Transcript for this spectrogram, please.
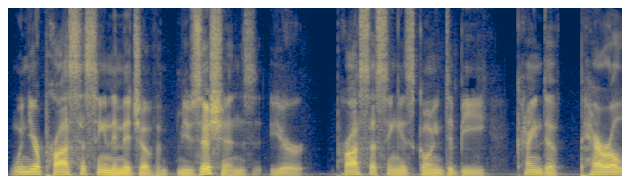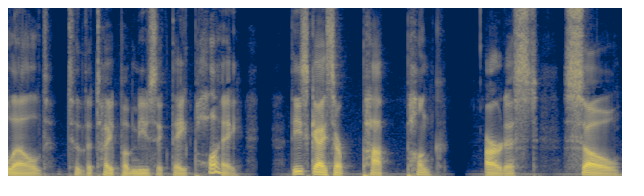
when you're processing an image of musicians, your processing is going to be kind of paralleled to the type of music they play. These guys are pop punk artists, so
